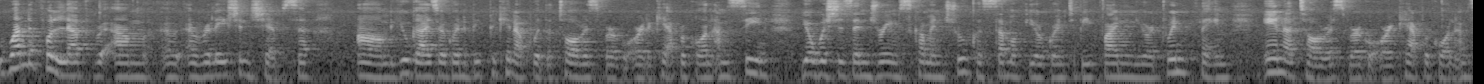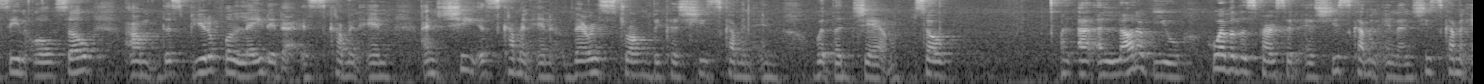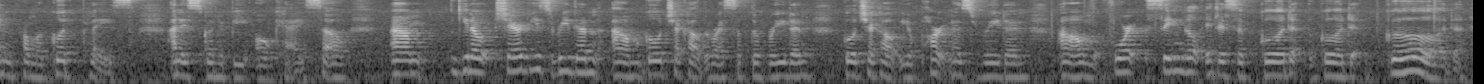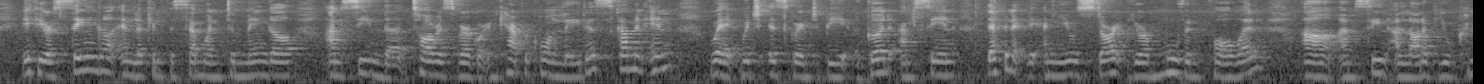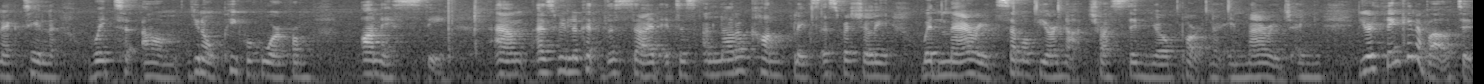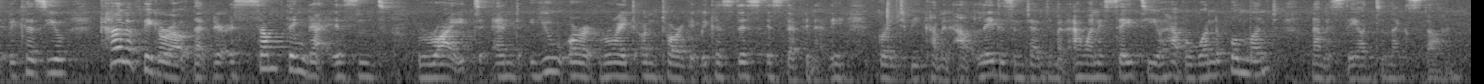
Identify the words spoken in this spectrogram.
wonderful love um, uh, uh relationships um, you guys are going to be picking up with the Taurus, Virgo, or the Capricorn. I'm seeing your wishes and dreams coming true because some of you are going to be finding your twin flame in a Taurus, Virgo, or Capricorn. I'm seeing also um, this beautiful lady that is coming in and she is coming in very strong because she's coming in with the gem. So a, a lot of you whoever this person is, she's coming in and she's coming in from a good place and it's going to be okay. So um, you know, share these reading. Um, go check out the rest of the reading. Go check out your partner's reading. Um, for single, it is a good, good, good. If you're single and looking for someone to mingle, I'm seeing the Taurus, Virgo, and Capricorn ladies coming in, which is going to be good. I'm seeing definitely a new start. You're moving forward. Uh, I'm seeing a lot of you connecting with, um, you know, people who are from honesty. Um, as we look at this side, it is a lot of conflicts, especially with marriage. Some of you are not trusting your partner in marriage and you're thinking about it because you kind of figure out that there is something that isn't right and you are right on target because this is definitely going to be coming out. Ladies and gentlemen, I want to say to you, have a wonderful month. Namaste until next time.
